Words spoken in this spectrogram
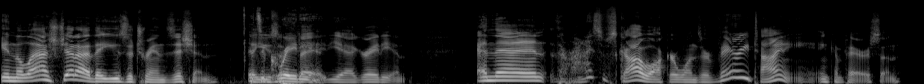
In the Last Jedi, they use a transition. They It's a gradient. fade. yeah, gradient. And then the Rise of Skywalker ones are very tiny in comparison.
